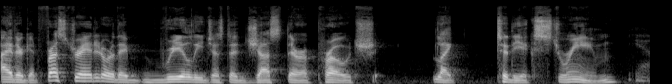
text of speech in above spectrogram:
either get frustrated or they really just adjust their approach like to the extreme Yeah.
